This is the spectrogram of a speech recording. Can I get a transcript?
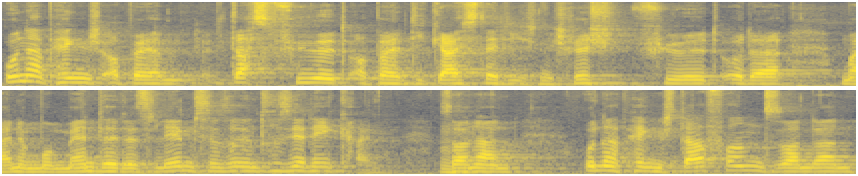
Unabhängig, ob er das fühlt, ob er die Geister, die ich nicht richtig fühlt oder meine Momente des Lebens, das interessiert eh keinen. Mhm. Sondern unabhängig davon, sondern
